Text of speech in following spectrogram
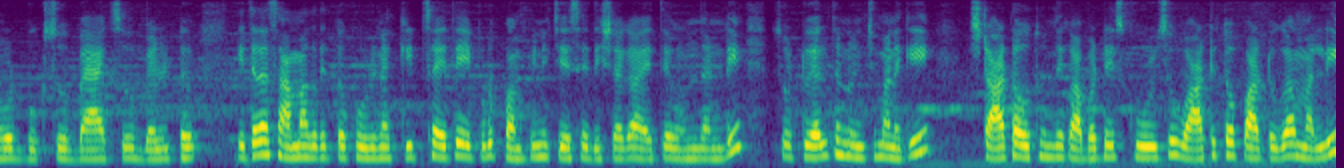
నోట్బుక్స్ బ్యాగ్స్ బెల్ట్ ఇతర సామాగ్రితో కూడిన కిట్స్ అయితే ఇప్పుడు పంపిణీ చేసే దిశగా అయితే ఉందండి. సో ట్వెల్త్ నుంచి మనకి స్టార్ట్ అవుతుంది కాబట్టి స్కూల్స్ వాటితో పాటుగా మళ్ళీ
